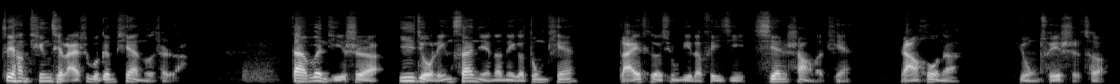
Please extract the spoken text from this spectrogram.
这样听起来是不是跟骗子似的？但问题是，一九零三年的那个冬天，莱特兄弟的飞机先上了天，然后呢，永垂史册。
